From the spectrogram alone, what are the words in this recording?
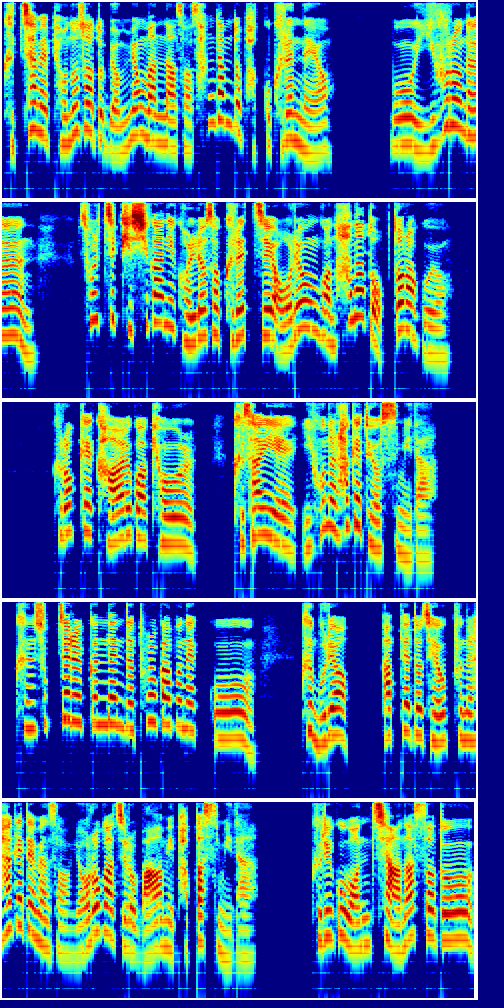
그참에 변호사도 몇 명 만나서 상담도 받고 그랬네요. 뭐 이후로는 솔직히 시간이 걸려서 그랬지 어려운 건 하나도 없더라고요. 그렇게 가을과 겨울 그 사이에 이혼을 하게 되었습니다. 큰 숙제를 끝낸 듯 홀가분했고 그 무렵 카페도 재오픈을 하게 되면서 여러 가지로 마음이 바빴습니다. 그리고 원치 않았어도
